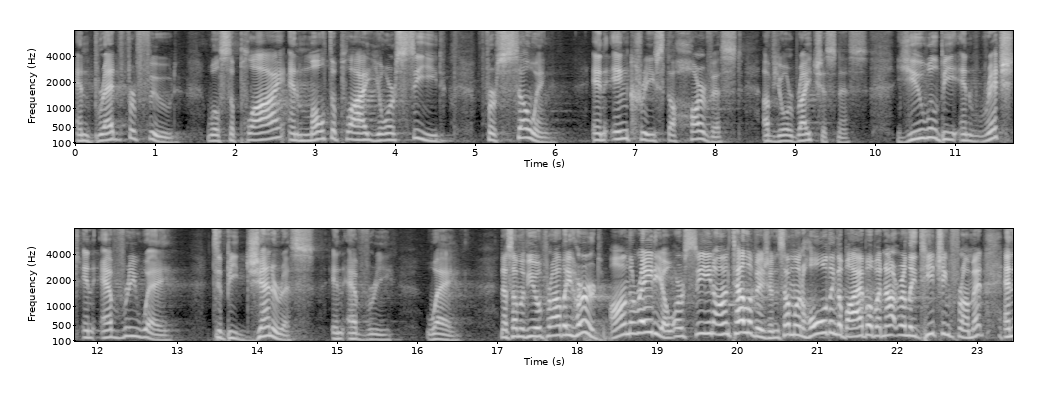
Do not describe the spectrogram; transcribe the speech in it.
and bread for food will supply and multiply your seed for sowing and increase the harvest of your righteousness you will be enriched in every way to be generous in every way. Now, some of you have probably heard on the radio or seen on television someone holding a Bible but not really teaching from it, and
